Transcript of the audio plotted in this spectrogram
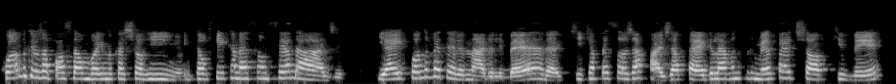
quando que eu já posso dar um banho no cachorrinho? Então fica nessa ansiedade. E aí, quando o veterinário libera, o que, que a pessoa já faz? Já pega e leva no primeiro pet shop que vê,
